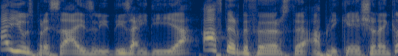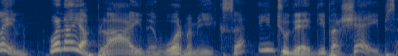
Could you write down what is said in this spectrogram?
I use precisely this idea after the first application and clean, when I apply the warm mix into the deeper shapes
